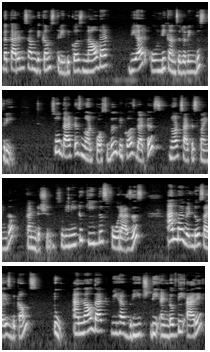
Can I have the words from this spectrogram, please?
the current sum becomes 3 because now that we are only considering this 3. So that is not possible because that is not satisfying the condition. So we need to keep this 4 as is and my window size becomes 2. And now that we have reached the end of the array,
